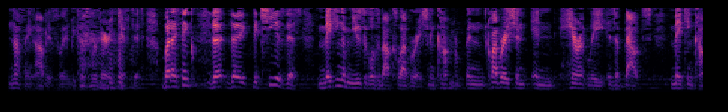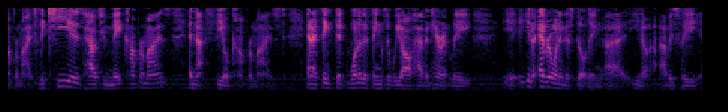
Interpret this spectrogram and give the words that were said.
Nothing, obviously, because we're very gifted. But I think the, the, the key is this: making a musical is about collaboration, and, com- and collaboration inherently is about making compromise. The key is how to make compromise and not feel compromised. And I think that one of the things that we all have inherently, you know, everyone in this building, uh, you know, obviously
